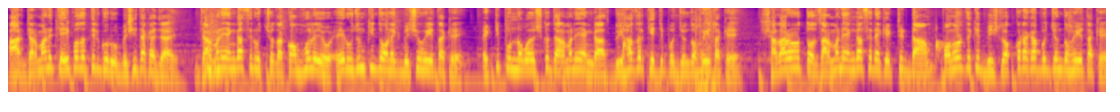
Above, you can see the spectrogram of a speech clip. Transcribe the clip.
আর জার্মানিতে এই প্রজাতির গরু বেশি দেখা যায়। জার্মানি অ্যাঙ্গাসের উচ্চতা কম হলেও এর ওজন কিন্তু অনেক বেশি হয়ে থাকে। একটি পূর্ণবয়স্ক জার্মানি অ্যাঙ্গাস দুই হাজার কেজি পর্যন্ত হয়ে থাকে। সাধারণত জার্মানি অ্যাঙ্গাসের এক একটির দাম পনেরো থেকে বিশ লক্ষ টাকা পর্যন্ত হয়ে থাকে।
